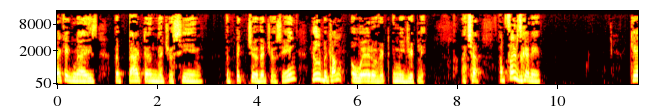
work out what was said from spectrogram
recognise the pattern that you seeing the picture that you seeing you will become aware of it immediately اچھا اب فرض کریں کہ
